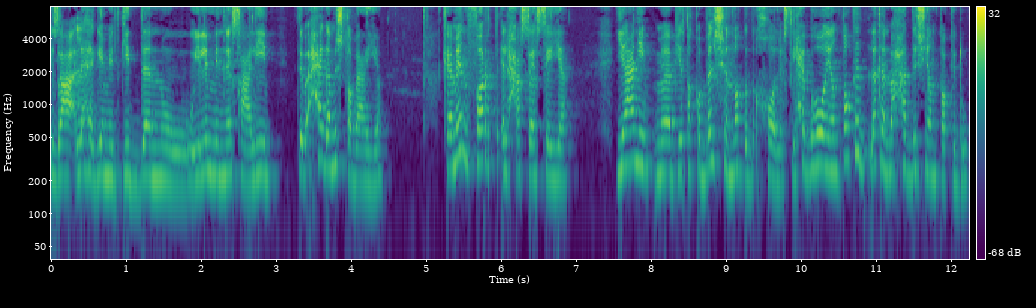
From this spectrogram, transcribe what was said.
يزعق لها جامد جدا ويلم الناس عليه تبقى حاجة مش طبيعية. كمان فرط الحساسية. يعني ما بيتقبلش النقد خالص. يحب هو ينتقد لكن ما حدش ينتقده.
